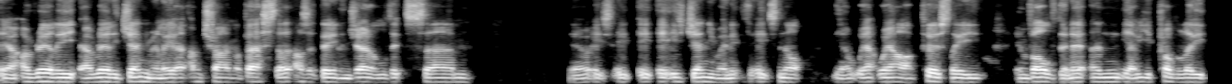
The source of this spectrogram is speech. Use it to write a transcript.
yeah, I really, I really, genuinely, I'm trying my best as a Dean and Gerald. It's um, you know, it's it, it is genuine. It, it's not you know, we are, we are personally involved in it, and you know, you probably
